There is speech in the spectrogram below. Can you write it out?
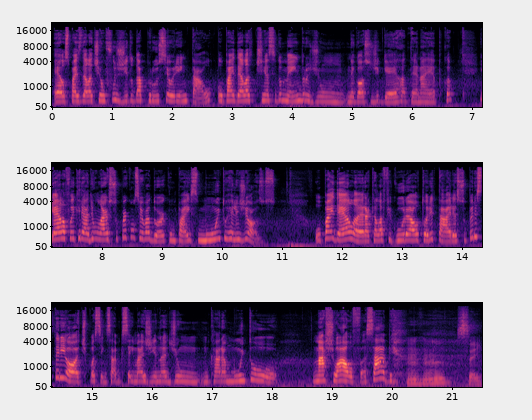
é, os pais dela tinham fugido da Prússia Oriental. O pai dela tinha sido membro de um negócio de guerra até na época. E aí ela foi criada em um lar super conservador, com pais muito religiosos. O pai dela era aquela figura autoritária, super estereótipo, assim, sabe? Que você imagina de um, um cara muito macho alfa, sabe? Uhum, sei.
